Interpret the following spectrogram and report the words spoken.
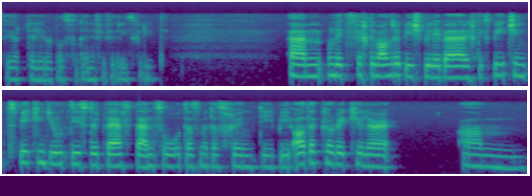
für die Deliverables von diesen 35 Leuten. Ähm, und jetzt vielleicht im anderen Beispiel eben Richtung Speaking, Speaking Duties, dort wäre es dann so, dass man das könnte bei Other Curricular ähm,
